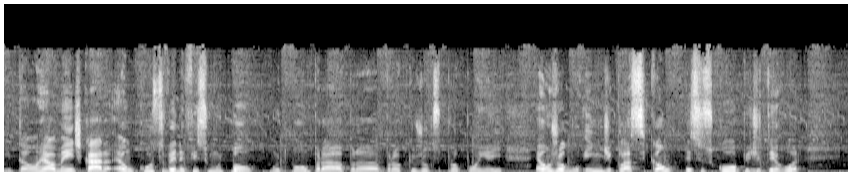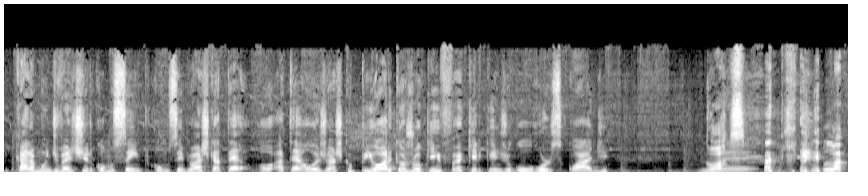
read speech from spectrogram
Então, realmente, cara, é um custo-benefício muito bom. Muito bom pra, pra, pra o que o jogo se propõe aí. É um jogo indie classicão, esses co-op de terror. E, cara, muito divertido, como sempre, como sempre. Eu acho que até, até hoje, eu acho que o pior que eu joguei foi aquele que a gente jogou, o Horror Squad. Nossa, É. aquele lá.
